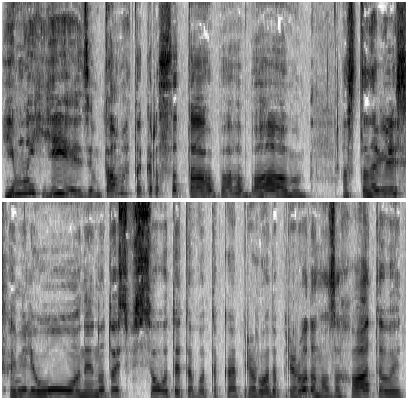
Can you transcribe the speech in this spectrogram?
И мы едем, там эта красота, ба-ба, остановились хамелеоны, ну то есть все вот это вот такая природа, природа, она захватывает.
